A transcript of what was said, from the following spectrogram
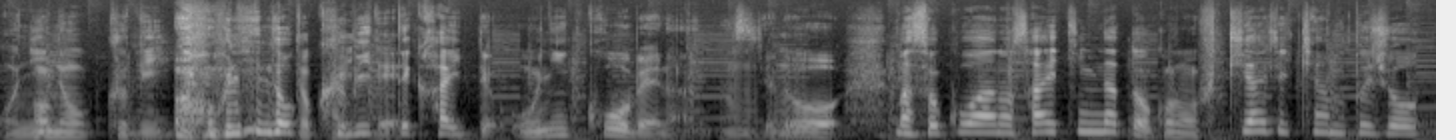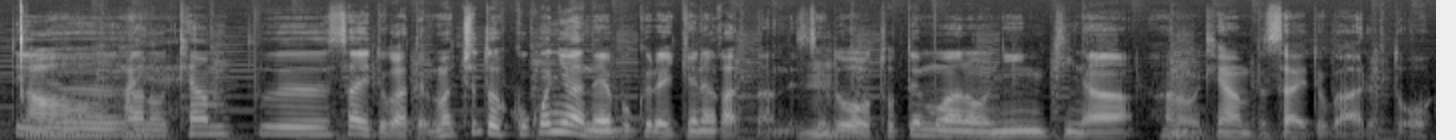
鬼の首 鬼の首って書いて。鬼神戸なんですけど、まあ、そこはあの最近だとこの吹き上げキャンプ場っていうあはいはい。のキャンプサイトがあって、まあ、ちょっとここにはね僕ら行けなかったんですけど、とてもあの人気なあうん。のキャンプサイトがあると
